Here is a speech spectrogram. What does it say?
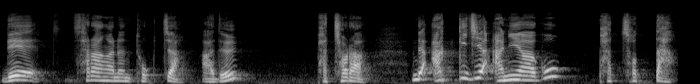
내 사랑하는 독자 아들 바쳐라. 근데 아끼지 아니하고 바쳤다.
